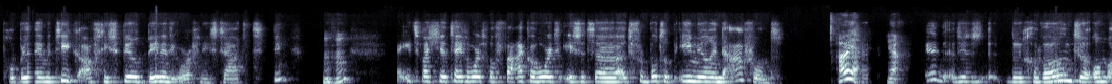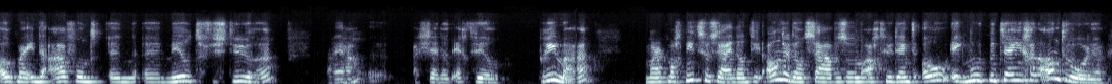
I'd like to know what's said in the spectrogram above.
problematiek af die speelt binnen die organisatie. Mhm. Iets wat je tegenwoordig wel vaker hoort, is het, eh, het verbod op e-mail in de avond. Oh ja, ja. Dus de gewoonte om ook maar in de avond een eh, mail te versturen. Nou ja, Mhm. eh, als jij dat echt wil, prima. Maar het mag niet zo zijn dat die ander dan s'avonds om acht uur denkt: Oh, ik moet meteen gaan antwoorden.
